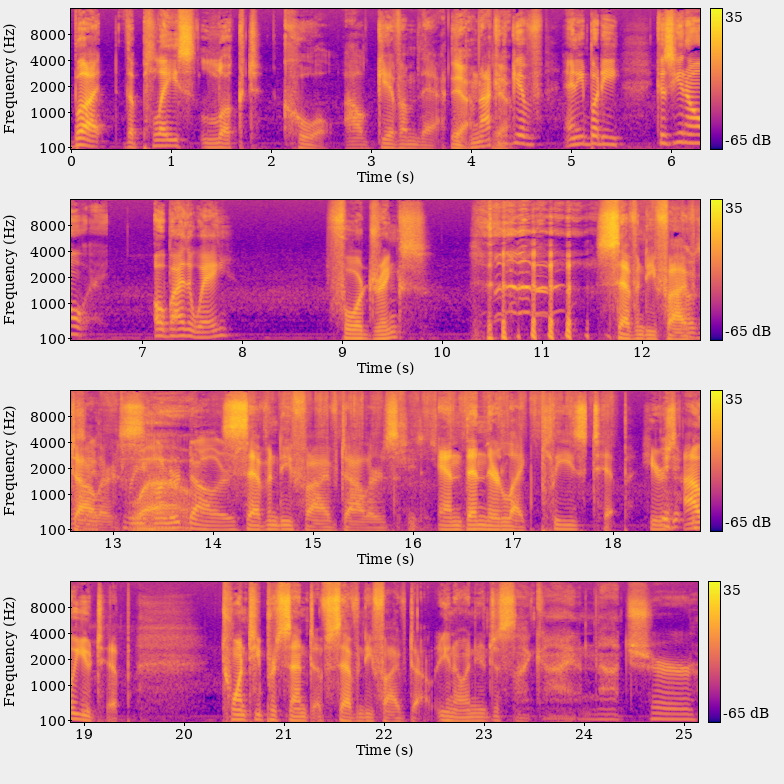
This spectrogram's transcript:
But the place looked cool. I'll give them that. Yeah, I'm not going yeah. to give anybody because you know. Oh, by the way, four drinks, seventy-five dollars. Three hundred dollars. Seventy-five dollars, and then they're like, "Please tip. Here's how you tip. Twenty percent of seventy-five dollars." You know, and you're just like, "I'm not sure."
